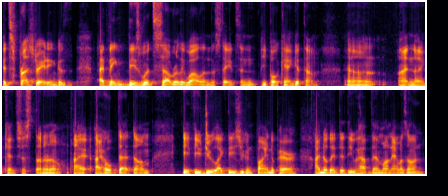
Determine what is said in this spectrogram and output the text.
it's frustrating because I think these would sell really well in the states and people can't get them. Uh, and like it's just I don't know. I I hope that um, if you do like these, you can find a pair. I know that they do have them on Amazon.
